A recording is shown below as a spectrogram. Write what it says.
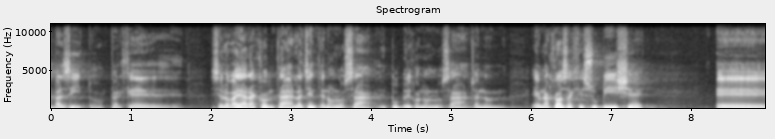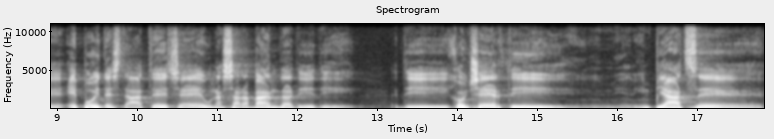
basito, perché se lo vai a raccontare, la gente non lo sa, il pubblico non lo sa, cioè non, è una cosa che subisce e, e poi d'estate c'è una sarabanda di, di, di concerti in piazze,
